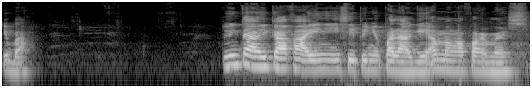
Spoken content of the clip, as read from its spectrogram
'di ba? Tuwing tayo kakain, iisipin nyo palagi ang mga farmers.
